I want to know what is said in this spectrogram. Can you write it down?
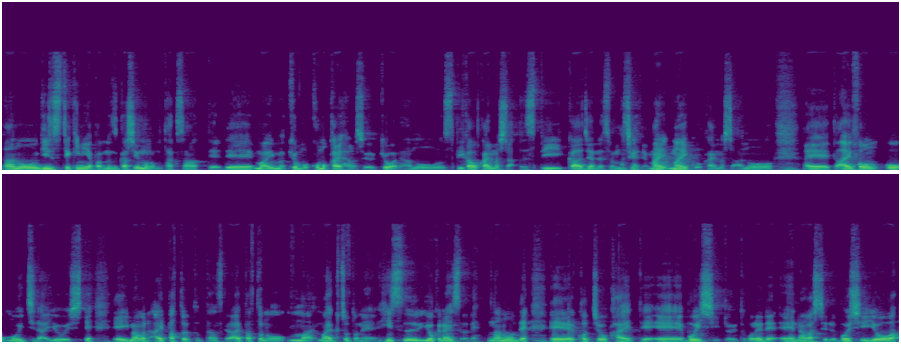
あの、技術的にやっぱ難しいものもたくさんあって、で、まあ今今日も細かい話で、今日はね、あの、スピーカーを買いました。スピーカーじゃないですよ、間違えてマイマイクを買いました。あの、えっ、ー、と iPhone をもう1台用意して、えー、今まで iPad で撮ったんですけど、iPad のマイクちょっとね、品質良くないんですよね。なので、えー、こっちを変えて、えー、 Voicy というところで、え、流している Voicy 用は、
